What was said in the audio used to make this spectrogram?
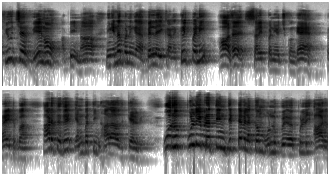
ஃப்யூச்சர் வேணும் அப்படின்னா நீங்கள் என்ன பண்ணுங்க? பெல் ஐக்கானை கிளிக் பண்ணி ஹாலை செலக்ட் பண்ணி வச்சுக்கோங்க. ரைட்டுப்பா அடுத்தது எண்பத்தி நாலாவது கேள்வி. ஒரு புள்ளிபுரத்தின் திட்ட விளக்கம் ஒன்று புள்ளி ஆறு.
